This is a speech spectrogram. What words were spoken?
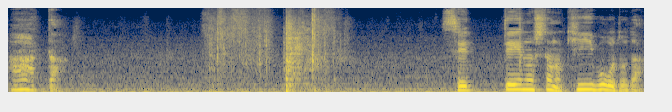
ああった。設定の下のキーボードだ。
